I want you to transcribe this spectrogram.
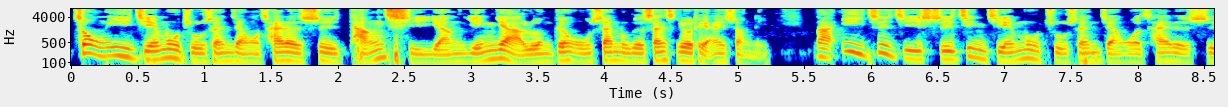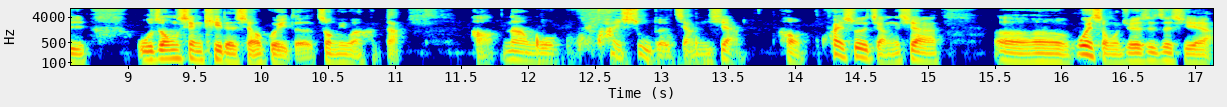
综艺节目主持人奖我猜的是唐启阳、炎亚纶跟吴山如的《三十六天爱上你》，那益智级实境节目主持人奖我猜的是吴宗宪 K 的小鬼的综艺玩很大。好，那我快速的讲一下，好，快速的讲一下。呃，为什么我觉得是这些啊？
